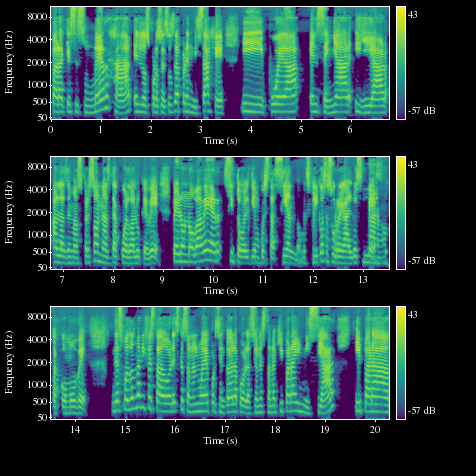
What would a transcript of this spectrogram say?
para que se sumerja en los procesos de aprendizaje y pueda enseñar y guiar a las demás personas de acuerdo a lo que ve, pero no va a ver si todo el tiempo está haciendo. ¿Me explico? O sea, su regalo es ver, o sea, cómo ve. Después los manifestadores, que son el 9% de la población, están aquí para iniciar y para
